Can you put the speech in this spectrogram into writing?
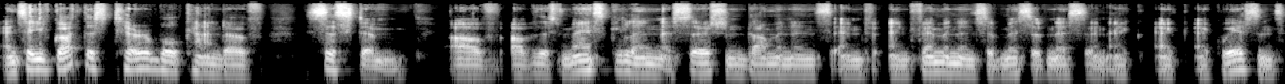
and so you've got this terrible kind of system of of this masculine assertion, dominance, and and feminine submissiveness and acquiescence,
